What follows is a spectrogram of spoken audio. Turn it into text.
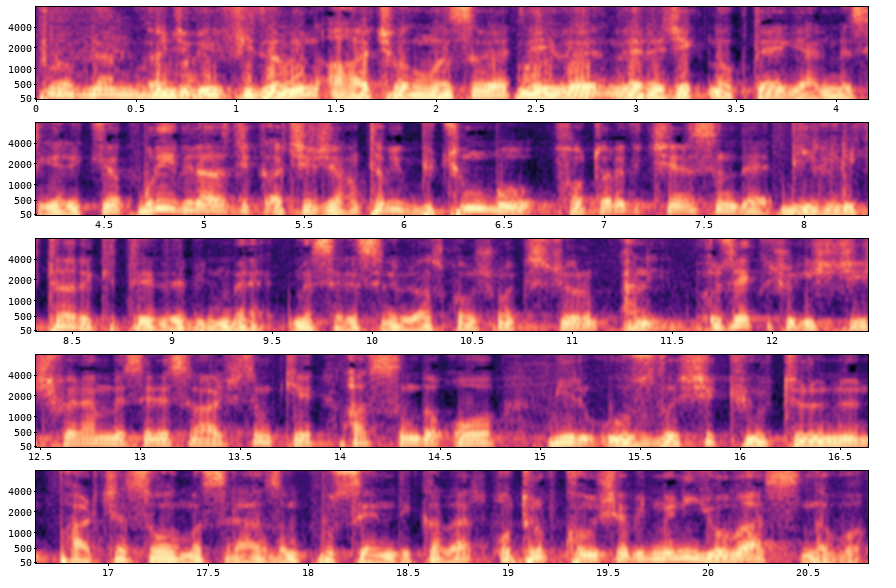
Problem bu. Önce Aynen. bir fidanın ağaç olması ve Aynen meyve öyle. verecek noktaya gelmesi gerekiyor. Burayı birazcık açacağım. Tabii bütün bu fotoğraf içerisinde birlikte hareket edebilme meselesini biraz konuşmak istiyorum. Hani özellikle şu işçi işveren meselesini açtım ki aslında o bir uzlaşı kültürünün parçası olması lazım bu sendikalar. Oturup konuşabilmenin yolu aslında bu.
